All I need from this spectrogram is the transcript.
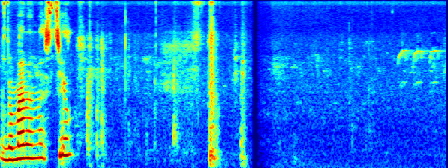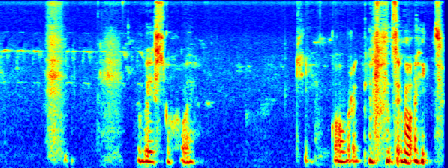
До мене на стіл? Висохли. Ці коврики називаються.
